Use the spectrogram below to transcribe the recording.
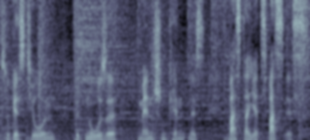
Suggestion, Hypnose, Menschenkenntnis. Was da jetzt was ist,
